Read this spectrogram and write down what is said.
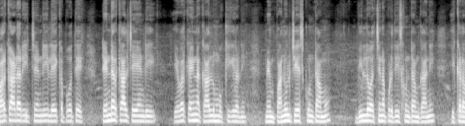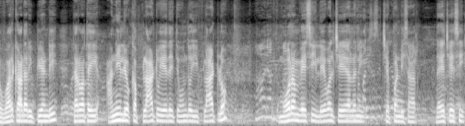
వర్క్ ఆర్డర్ ఇచ్చండి లేకపోతే టెండర్ కాల్ చేయండి. ఎవరికైనా కాళ్ళు మొక్కి కానీ మేము పనులు చేసుకుంటాము బిల్లు వచ్చినప్పుడు తీసుకుంటాం కానీ ఇక్కడ వర్క్ ఆర్డర్ ఇప్పియండి. తర్వాత ఈ అనిల్ యొక్క ప్లాట్ ఏదైతే ఉందో ఈ ప్లాట్లో మోరం వేసి లేవల్ చేయాలని చెప్పండి సార్. దయచేసి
